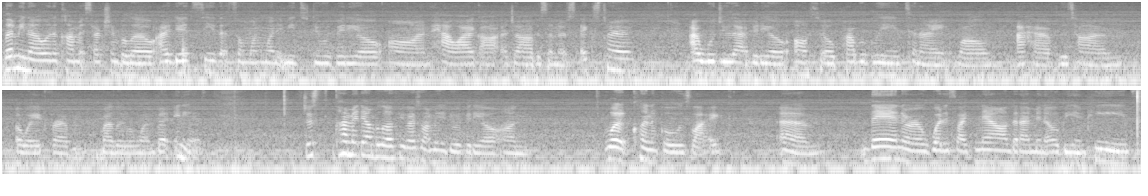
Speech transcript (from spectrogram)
let me know in the comment section below. I did see that someone wanted me to do a video on how I got a job as a nurse extern. I will do that video also probably tonight while I have the time away from my little one. But anyway just comment down below if you guys want me to do a video on what clinical is like um, then or what it's like now that I'm in OB and peds.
